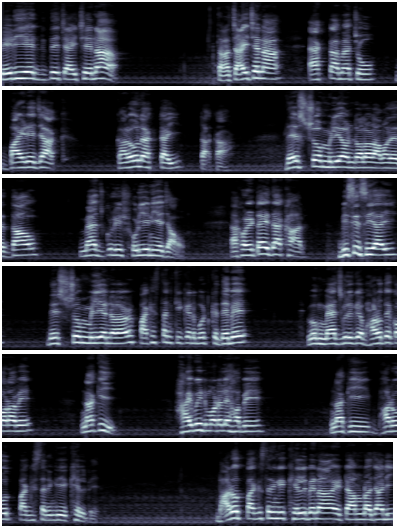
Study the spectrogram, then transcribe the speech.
বেরিয়ে দিতে চাইছে না। তারা চাইছে না একটা ম্যাচও বাইরে যাক, কারণ একটাই টাকা। দেড়শো মিলিয়ন ডলার আমাদের দাও, ম্যাচগুলি সরিয়ে নিয়ে যাও। এখন এটাই দেখার। বিসিসিআই দেড়শো মিলিয়ন ডলার পাকিস্তান ক্রিকেট বোর্ডকে দেবে এবং ম্যাচগুলিকে ভারতে করাবে। নাকি হাইব্রিড মডেলে হবে, নাকি ভারত পাকিস্তানে গিয়ে খেলবে? ভারত পাকিস্তানে গিয়ে খেলবে না, এটা আমরা জানি।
